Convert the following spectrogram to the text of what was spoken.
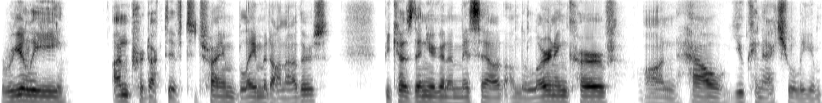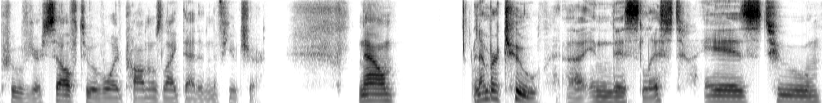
really unproductive to try and blame it on others because then you're going to miss out on the learning curve on how you can actually improve yourself to avoid problems like that in the future. Now, number two uh, in this list is to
